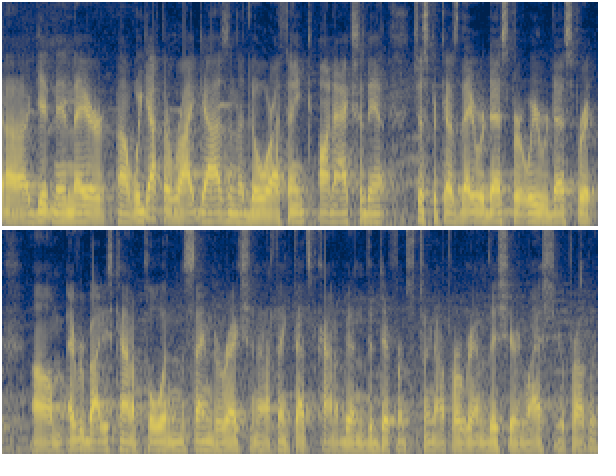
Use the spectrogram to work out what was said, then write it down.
uh, getting in there, uh, we got the right guys in the door, I think, on accident, just because they were desperate, we were desperate. Um, everybody's kind of pulling in the same direction, and I think that's kind of been the difference between our program this year and last year, probably.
